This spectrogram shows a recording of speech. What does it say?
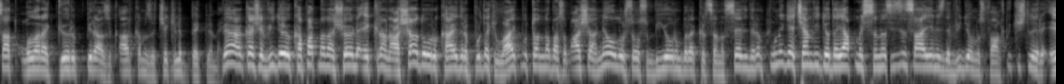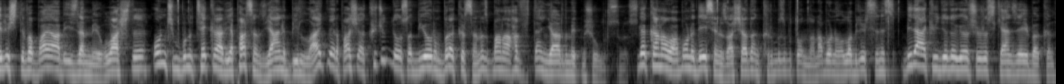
fırsat olarak görüp birazcık arkamıza çekilip beklemek. Ve arkadaşlar videoyu kapatmadan şöyle ekranı aşağı doğru kaydırıp buradaki like butonuna basıp aşağı ne olursa olsun bir yorum bırakırsanız sevinirim. Bunu geçen videoda yapmışsınız. Sizin sayenizde videomuz farklı kişilere erişti ve bayağı bir izlenmeye ulaştı. Onun için bunu tekrar yaparsanız yani bir like verip aşağı küçük de olsa bir yorum bırakırsanız bana hafiften yardım etmiş olursunuz. Ve kanala abone değilseniz aşağıdan kırmızı butondan abone olabilirsiniz. Bir dahaki videoda görüşürüz. Kendinize iyi bakın.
